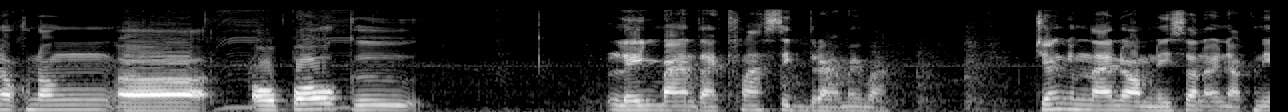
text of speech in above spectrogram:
នៅក្នុង Oppo គឺលេងបានតែ classic DRAM ឯងបាទអញ្ចឹងចំណាយនៅ ammunition ឲ្យអ្នកគ្នា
